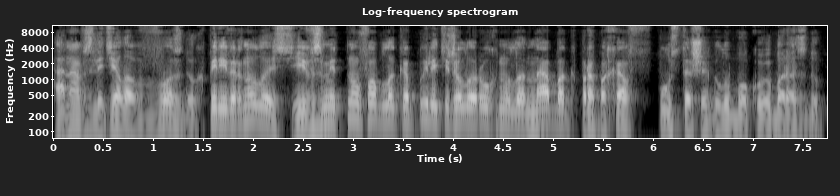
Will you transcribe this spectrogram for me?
Она взлетела в воздух, перевернулась и, взметнув облако пыли, тяжело рухнула на бок, пропахав в пустоши глубокую борозду.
